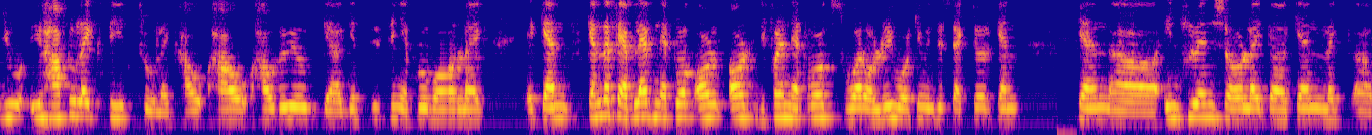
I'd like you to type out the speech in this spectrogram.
you you have to like see through like how how how do you get this thing approved or like it can can the fab lab network or or different networks who are already working in this sector can can uh, influence or like uh, can like uh,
